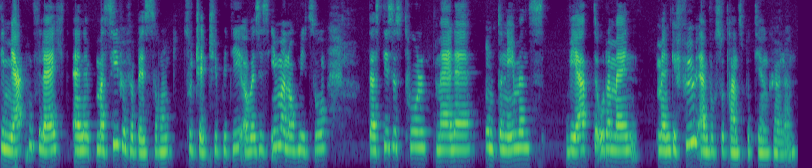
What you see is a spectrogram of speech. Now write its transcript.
die merken vielleicht eine massive Verbesserung zu ChatGPT, aber es ist immer noch nicht so, dass dieses Tool meine Unternehmenswerte oder mein, mein Gefühl einfach so transportieren können.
